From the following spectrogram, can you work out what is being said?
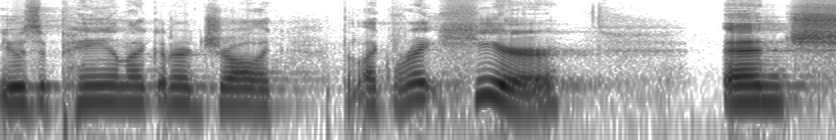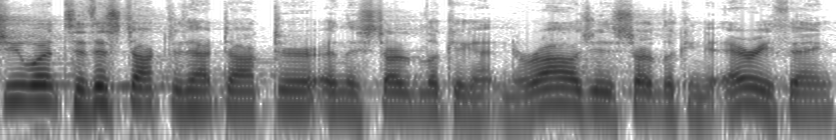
It was a pain like in her jaw, like, but like right here. And she went to this doctor, that doctor, and they started looking at neurology, they started looking at everything.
